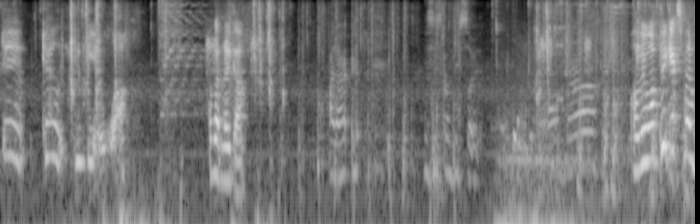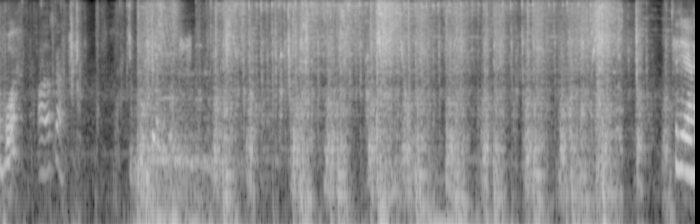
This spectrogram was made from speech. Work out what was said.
Damn, Callie, you get a while. I got no gun. I don't. this is gonna be so. Oh, bruh. Oh, one want pickaxe, better boy. Alright, let's go. Yeah.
